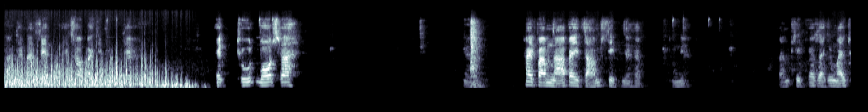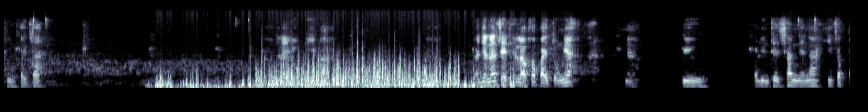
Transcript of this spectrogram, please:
หลังจากนั้นเสร็จให้เข้าไปที่ฟิวเอร์ Extrude Board ซะให้ความหนาไปสามสิบนะครับ ตรงนี้สามสิบก็ใส่เครื่องหมายถูกไปซะ เราจะได้รูปนี้มาห ลังจากนั้นเสร็จให้เราเข้าไปตรงเนี้ยนะ view orientation เนี่ยนะคลิกเข้าไป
